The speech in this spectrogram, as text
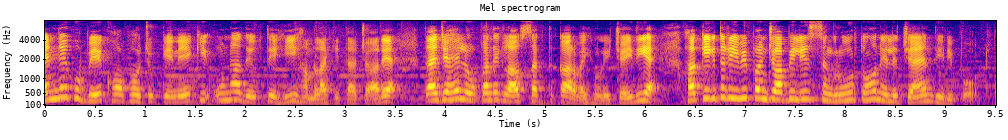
ਇੰਨੇ ਕੁ ਬੇਖੌਫ ਹੋ ਚੁੱਕੇ ਨੇ ਕਿ ਉਹਨਾਂ ਦੇ ਉੱਤੇ ਹੀ ਹਮਲਾ ਕੀਤਾ ਜਾ ਰਿਹਾ ਤਾਂ ਅਜਿਹੇ ਲੋਕਾਂ ਦੇ ਖਿਲਾਫ ਸਖਤ ਕਾਰਵਾਈ ਹੋਣੀ ਚਾਹੀਦੀ ਹੈ। ਹਕੀਕਤ ਟੀਵੀ ਪੰਜਾਬੀ ਲਈ ਸੰਗਰੂਰ ਤੋਂ ਨਿਲ ਜੈਨ ਦੀ ਰਿਪੋਰਟ।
